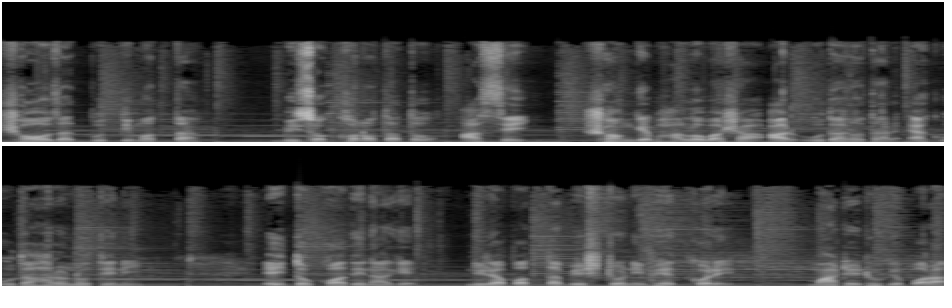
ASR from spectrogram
সহজাত বুদ্ধিমত্তা, বিচক্ষণতা তো আছেই। সঙ্গে ভালোবাসা আর উদারতার এক উদাহরণও তিনি। এই তো কদিন আগে নিরাপত্তা বেষ্টনী ভেদ করে মাঠে ঢুকে পড়া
